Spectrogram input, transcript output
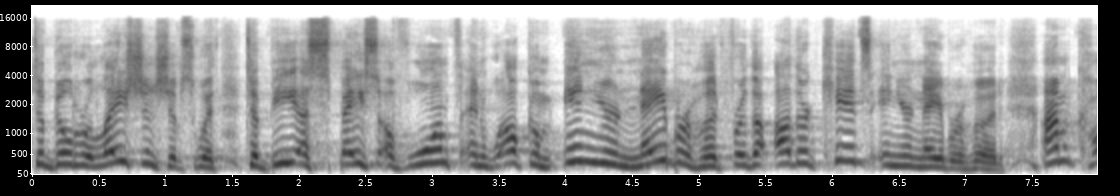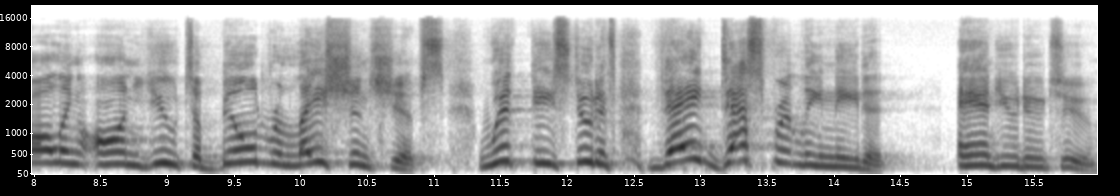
to build relationships with, to be a space of warmth and welcome in your neighborhood for the other kids in your neighborhood. I'm calling on you to build relationships with these students. They desperately need it, and you do too.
